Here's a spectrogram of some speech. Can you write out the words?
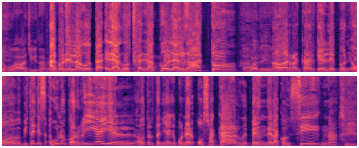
yo jugaba chiquito también. Al poner la gota, la gota, la cola al gato. También. ¿Cuál era? A arrancar que le pon- o viste que uno corría y el otro tenía que poner o sacar, depende de la consigna. Sí.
